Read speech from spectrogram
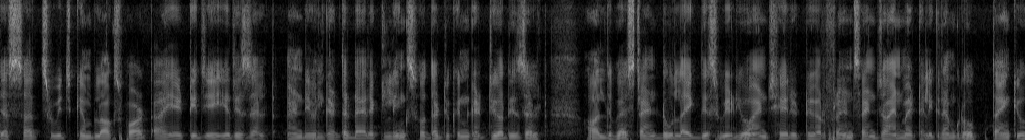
Just search vij chem blogspot iit JEE result. And you will get the direct link so that you can get your result. All the best and do like this video and share it to your friends and join my telegram group. Thank you.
